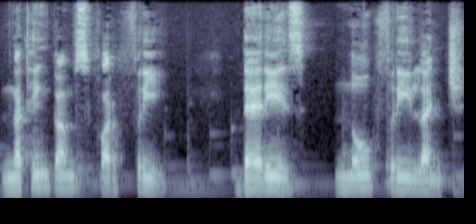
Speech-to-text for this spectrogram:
nothing comes for free. There is no free lunch.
